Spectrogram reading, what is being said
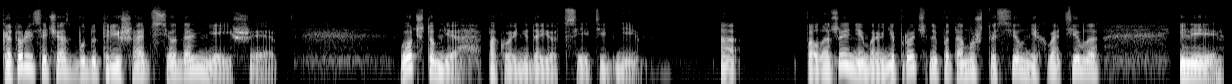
которые сейчас будут решать все дальнейшее. Вот что мне покоя не дает все эти дни. А положение мое непрочное, потому что сил не хватило или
